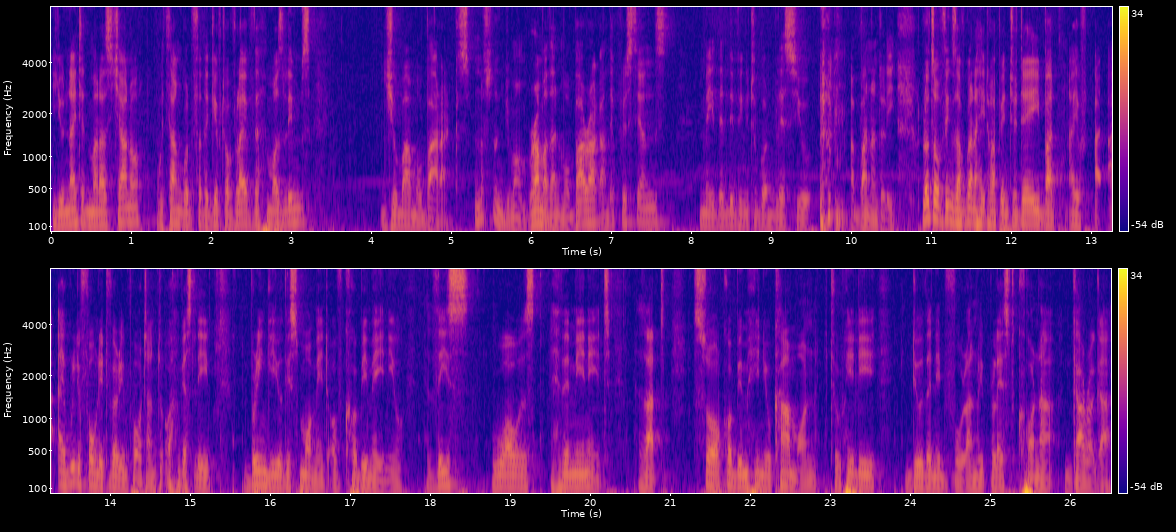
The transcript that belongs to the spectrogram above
United Matters channel. We thank God for the gift of life, the Muslims. Juma Mubarak. Not Juma, Ramadan Mubarak and the Christians. May the living to God bless you abundantly. Lots of things have ahead to happen today, but I, I, I really found it very important to obviously bring you this moment of Kobbie Mainoo. This was the minute that saw Kobbie Mainoo come on to really do the needful and replaced Conor Gallagher.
